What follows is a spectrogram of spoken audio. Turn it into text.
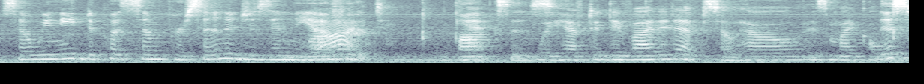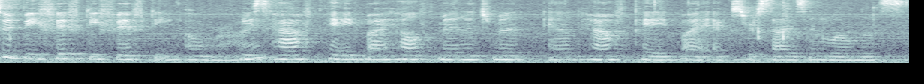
So we need to put some percentages in the Right. effort We boxes. We have to divide it up, so how is Michael? This would be 50-50. All right. He's half paid by health management and half paid by exercise and wellness.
